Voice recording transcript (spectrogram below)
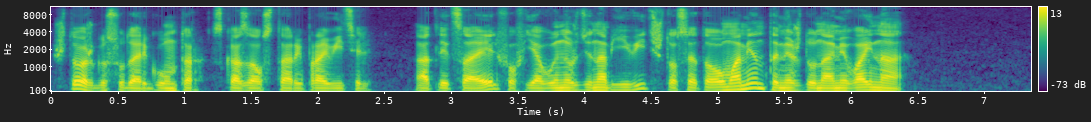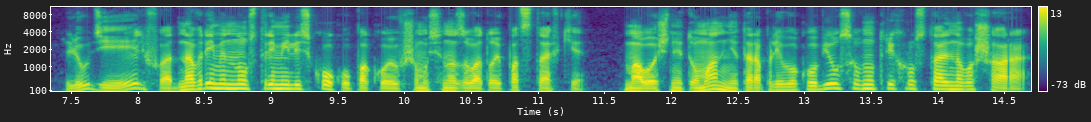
«Что ж, государь Гунтер», — сказал старый правитель, — «от лица эльфов я вынужден объявить, что с этого момента между нами война». Люди и эльфы одновременно устремились к оку, покоившемуся на золотой подставке. Молочный туман неторопливо клубился внутри хрустального шара.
